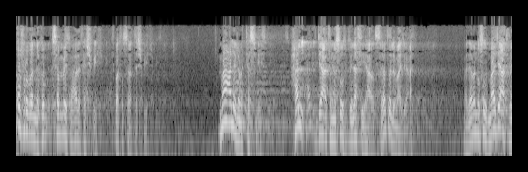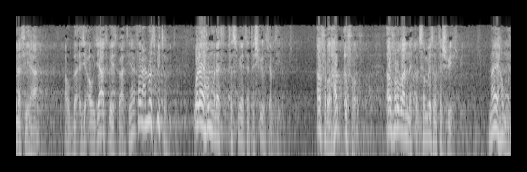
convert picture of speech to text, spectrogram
افرض أنكم سميتوا هذا تشبيه إثبات الصفة تشبيه. ما علينا من التسمية. هل جاءت النصوص بنفي هذه الصفات ولا ما جاءت؟ ما دام النصوص ما جاءت بنفيها أو أو جاءت بإثباتها فنحن نثبتها. ولا يهمنا تسمية تشبيه وتمثيل. افرض هب افرض. افرض أنك سميته تشبيه. ما يهمنا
